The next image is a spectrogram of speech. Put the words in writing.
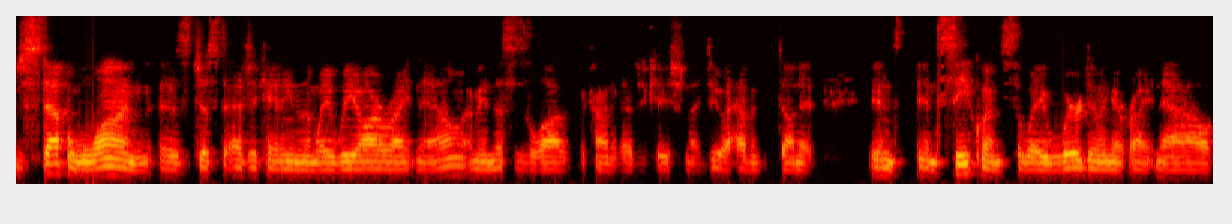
Step one is just educating the way we are right now. I mean, this is a lot of the kind of education I do. I haven't done it in in sequence the way we're doing it right now.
